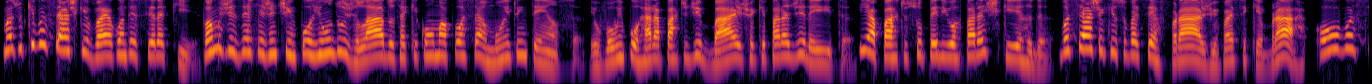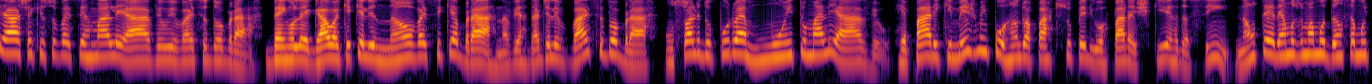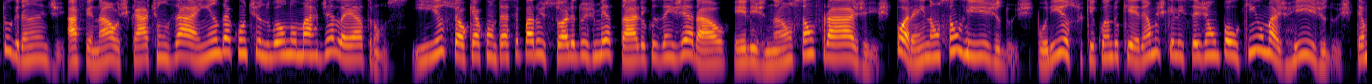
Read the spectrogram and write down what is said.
Mas o que você acha que vai acontecer aqui? Vamos dizer que a gente empurre um dos lados aqui com uma força muito intensa. Eu vou empurrar a parte de baixo aqui para a direita e a parte superior para a esquerda. Você acha que isso vai ser frágil e vai se quebrar, ou você acha que isso vai ser maleável e vai se dobrar? Bem, o legal aqui é que ele não vai se quebrar, na verdade, ele vai se dobrar. Um sólido puro é muito maleável. Repare que, mesmo empurrando a parte superior para a esquerda, assim, não teremos uma mudança muito grande. Afinal, os cátions ainda continuam no mar de elétrons. E isso é o que acontece para os sólidos metálicos em geral. Eles não são frágeis, porém não são rígidos. Por isso que, quando queremos que eles sejam um pouquinho mais rígidos, temos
